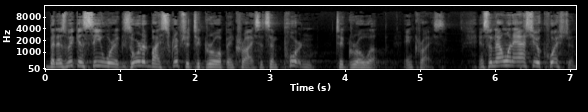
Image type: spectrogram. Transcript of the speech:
But as we can see, we're exhorted by Scripture to grow up in Christ. It's important to grow up in Christ. And so now I want to ask you a question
